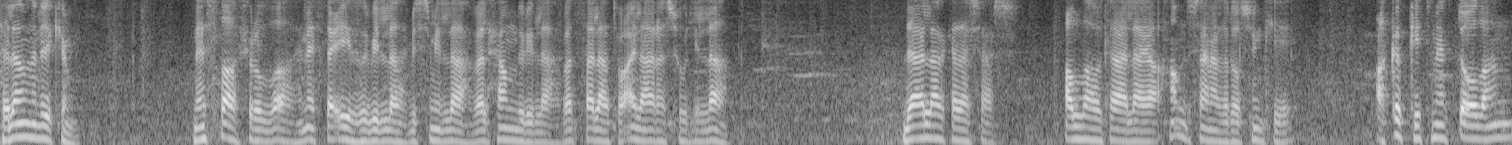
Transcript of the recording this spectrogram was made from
Selamünaleyküm. Nestağfirullah, nestaizu billah, bismillah, velhamdülillah, ve salatu ala Resulillah. Değerli arkadaşlar, Allahu Teala'ya hamdü senalar olsun ki akıp gitmekte olan,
